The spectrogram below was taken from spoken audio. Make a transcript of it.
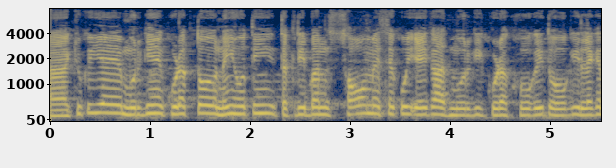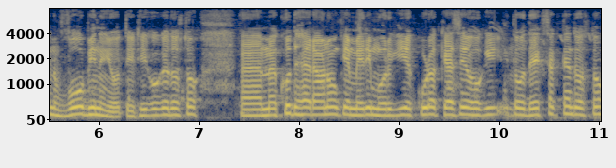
क्योंकि ये मुर्गियाँ कुड़क तो नहीं होती, तकरीबन सौ में से कोई एक आध मुर्गी कुड़क हो गई तो होगी, लेकिन वो भी नहीं होती, ठीक हो गया दोस्तों? मैं खुद हैरान हूँ कि मेरी मुर्गी ये कुड़क कैसे होगी। तो देख सकते हैं दोस्तों,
